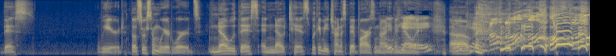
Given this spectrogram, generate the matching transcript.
this. Weird. Those are some weird words. Know this and notice. Look at me trying to spit bars and not even know it. Okay. Um, okay. Oh, oh, oh, oh,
